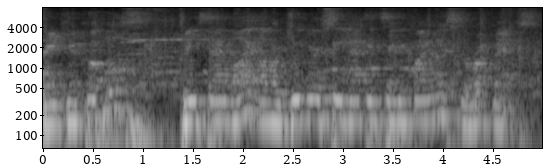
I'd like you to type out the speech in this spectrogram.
Thank you, couples. Please stand by. Our Junior C Latin semifinalists, the Rockmans.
